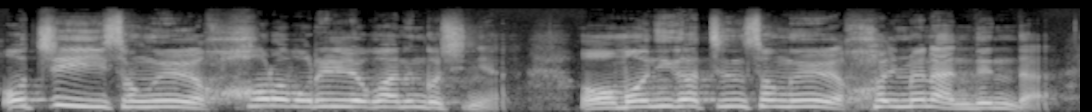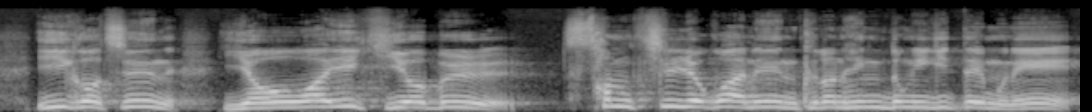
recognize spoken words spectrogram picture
어찌 이 성을 헐어버리려고 하는 것이냐? 어머니 같은 성을 헐면 안 된다. 이것은 여호와의 기업을 삼키려고 하는 그런 행동이기 때문에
